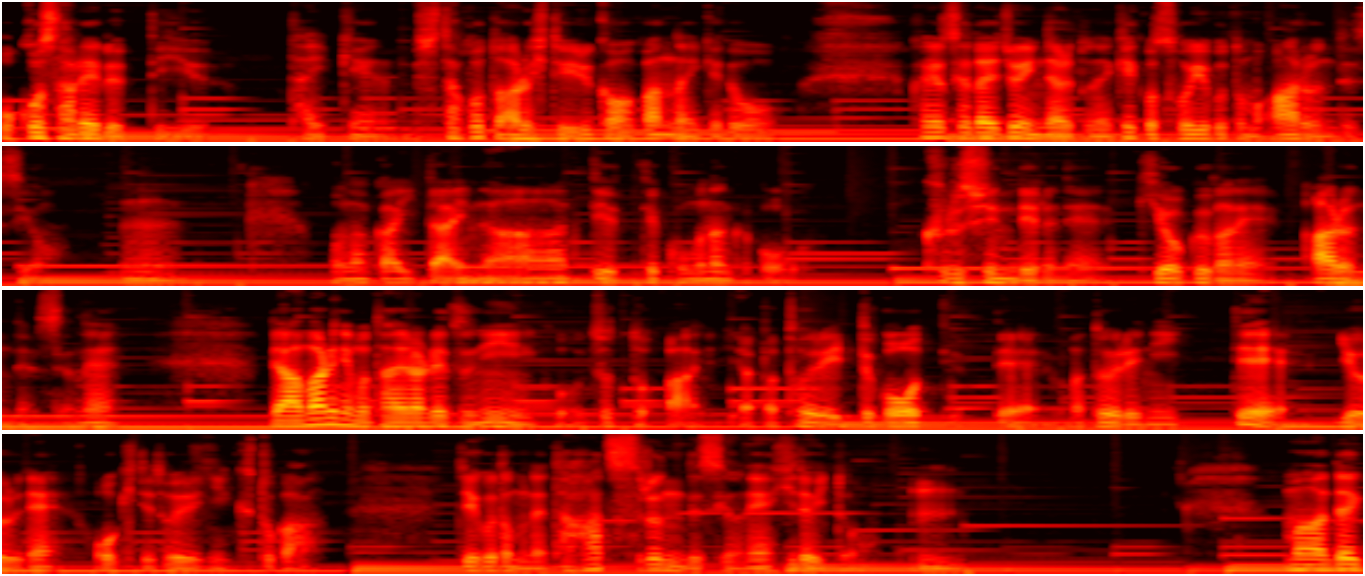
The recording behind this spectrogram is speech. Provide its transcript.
起こされるっていう体験したことある人いるかわかんないけど、潰瘍性大腸炎になるとね、結構そういうこともあるんですよ。うん。お腹痛いなーって言って、こうなんかこう、苦しんでるね、記憶がね、あるんですよね。で、あまりにも耐えられずに、こう、ちょっと、あ、やっぱトイレ行ってこうって言って、まあ、トイレに行って、夜ね、起きてトイレに行くとか、っていうこともね、多発するんですよね、ひどいと。うん。まあ、で、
